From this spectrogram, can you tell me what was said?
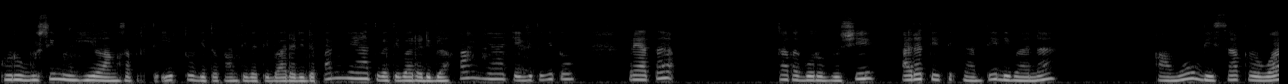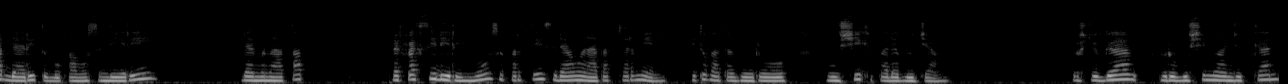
guru busi menghilang seperti itu gitu kan? Tiba-tiba ada di depannya tiba-tiba ada di belakangnya kayak gitu-gitu. Ternyata kata guru busi ada titik nanti di mana kamu bisa keluar dari tubuh kamu sendiri dan menatap refleksi dirimu seperti sedang menatap cermin. Itu kata guru Bushi kepada Bujang. Terus juga guru Bushi melanjutkan,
